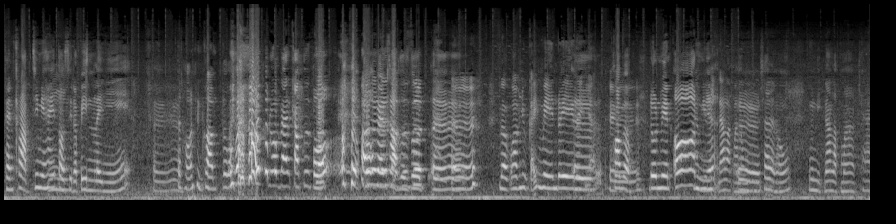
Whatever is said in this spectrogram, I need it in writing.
แฟนคลับที่มีให้ต่ออมศิลปินอะไรอย่างนี้ เออ สะท้อนถึงความตัวโรแมนคลับสุดๆโป๊ะความโป๊ะแฟนคลับสุสุดดๆๆเออ เออ แบบความอยู่ใกล้เมนตัวเองอะไรเงี้ยเออเออความแบบโดนเมียนอ้อนน้องเงี้ยมิวนิกน่ารักนะน้เอองมิวนิกอใช่แหละน้องมิวนิกน่ารักมาก ใช่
